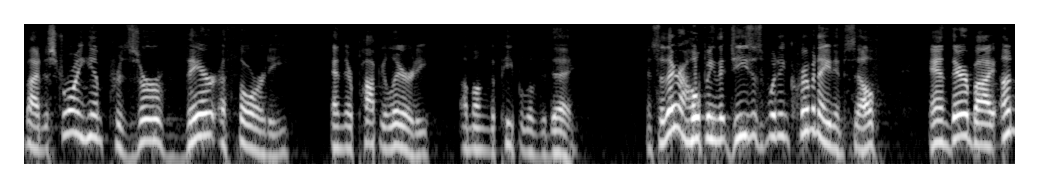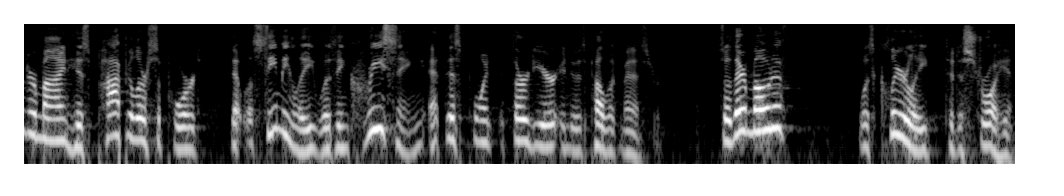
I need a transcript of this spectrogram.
by destroying him, preserve their authority and their popularity among the people of the day. And so they're hoping that Jesus would incriminate himself and thereby undermine his popular support that was seemingly was increasing at this point, third year into his public ministry. So their motive was clearly to destroy him.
